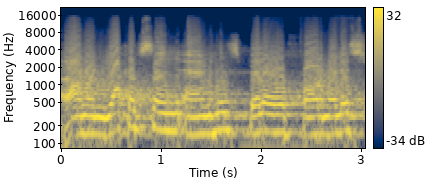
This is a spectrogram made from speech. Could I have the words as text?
Roman Jakobson and his fellow formalists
